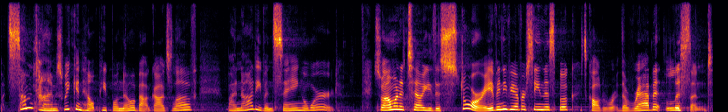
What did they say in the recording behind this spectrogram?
but sometimes we can help people know about God's love by not even saying a word. So I want to tell you this story. Have any of you ever seen this book? It's called The Rabbit Listened.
